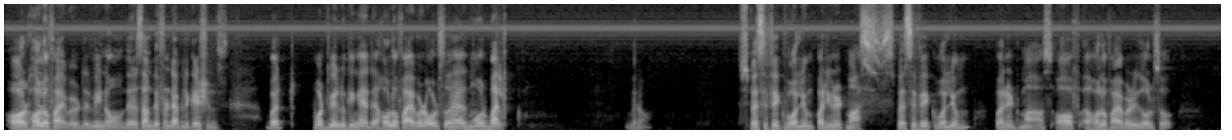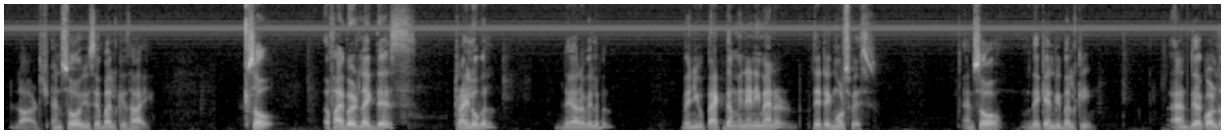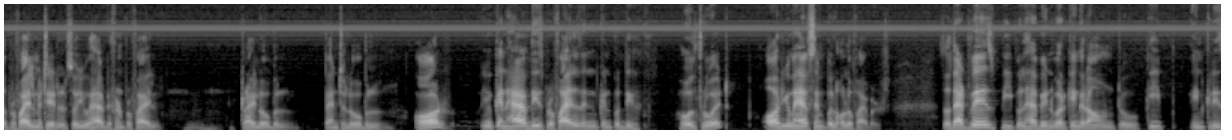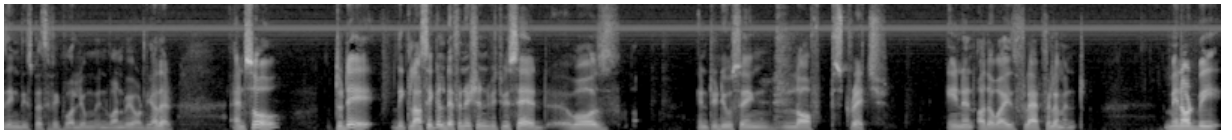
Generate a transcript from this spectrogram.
Or hollow fiber that we know. There are some different applications. But what we are looking at a hollow fiber also has more bulk, you know specific volume per unit mass, specific volume per unit mass of a hollow fiber is also large and so you say bulk is high. So, a fiber like this trilobal they are available. When you pack them in any manner they take more space and so they can be bulky and they are called the profile material. So, you have different profile trilobal, pentalobal or you can have these profiles and you can put the hole through it or you may have simple hollow fibers. So, that way people have been working around to keep increasing the specific volume in one way or the other. And so, today the classical definition which we said was introducing loft stretch in an otherwise flat filament may not be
